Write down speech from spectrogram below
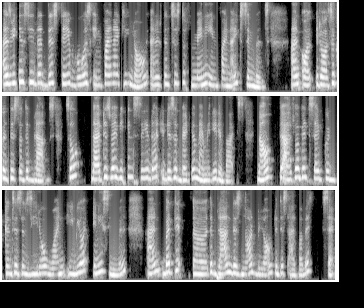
As we can see that this tape goes infinitely long and it consists of many infinite symbols. And it also consists of the blanks. So that is why we can say that it is a better memory device. Now, the alphabet set could consist of 0, 1, AB or any symbol, and but the, uh, the blank does not belong to this alphabet set.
